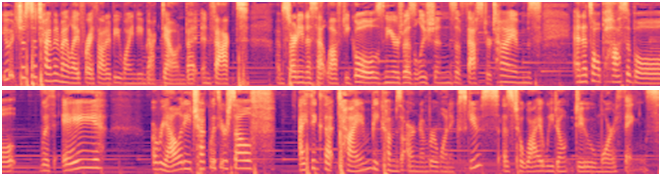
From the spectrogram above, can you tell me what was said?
it's just a time in my life where I thought I'd be winding back down. But in fact, I'm starting to set lofty goals, New Year's resolutions of faster times. And it's all possible with a a reality check with yourself I think that time becomes our number one excuse as to why we don't do more things,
